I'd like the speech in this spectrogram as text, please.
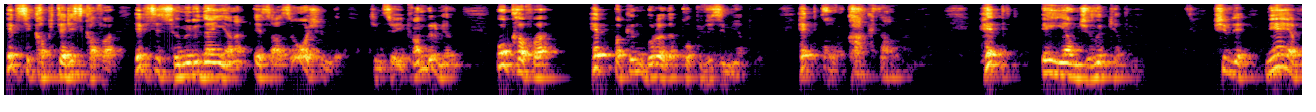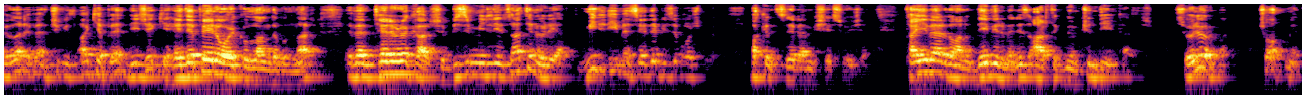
Hepsi kapitalist kafa. Hepsi sömürüden yana. Esası o şimdi. Kimseyi kandırmayalım. O kafa hep bakın burada popülizm yapıyor. Hep korkak davranıyor. Hep eyyamcılık yapıyor. Şimdi niye yapıyorlar efendim? Çünkü AKP diyecek ki HDP ile oy kullandı bunlar. Efendim teröre karşı bizim milli zaten öyle yaptı. Milli meselede bizi boş bırakıyor. Bakın size ben bir şey söyleyeceğim. Tayyip Erdoğan'ı devirmeniz artık mümkün değil kardeşim. Söylüyorum bak. Çok net.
